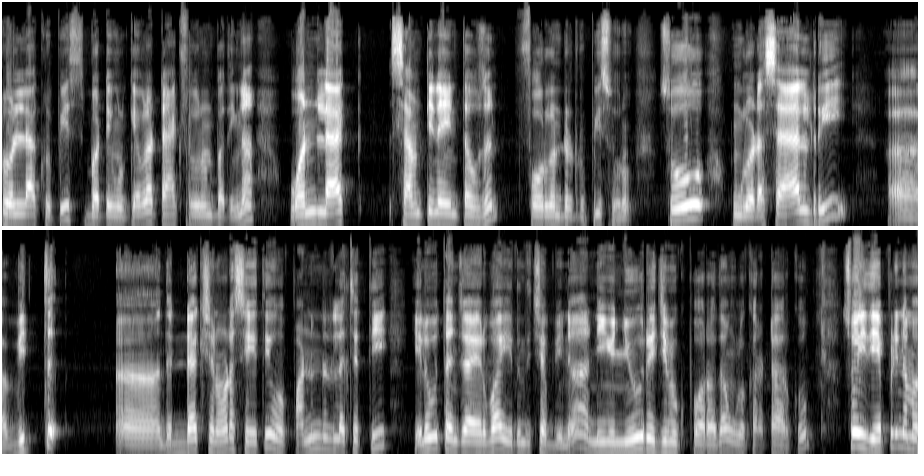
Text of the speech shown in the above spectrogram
டுவெல் லேக் ருபீஸ் பட் உங்களுக்கு எவ்வளோ டேக்ஸ் வரும்னு பார்த்தீங்கன்னா one lakh seventy nine thousand four hundred rupees வரும். ஸோ உங்களோட சேல்ரி வித் அந்த டிடக்ஷனோட சேர்த்து பன்னெண்டு லட்சத்தி எழுபத்தஞ்சாயிரம் ரூபாய் இருந்துச்சு அப்படின்னா நீங்கள் நியூ ரெஜிமுக்கு போகிறது தான் உங்களுக்கு கரெக்டாக இருக்கும். ஸோ இது எப்படி நம்ம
